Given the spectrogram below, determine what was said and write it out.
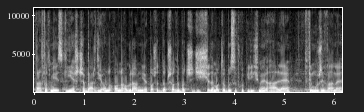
Transport miejski jeszcze bardziej. On, on ogromnie poszedł do przodu, bo 37 autobusów kupiliśmy, ale w tym używane.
